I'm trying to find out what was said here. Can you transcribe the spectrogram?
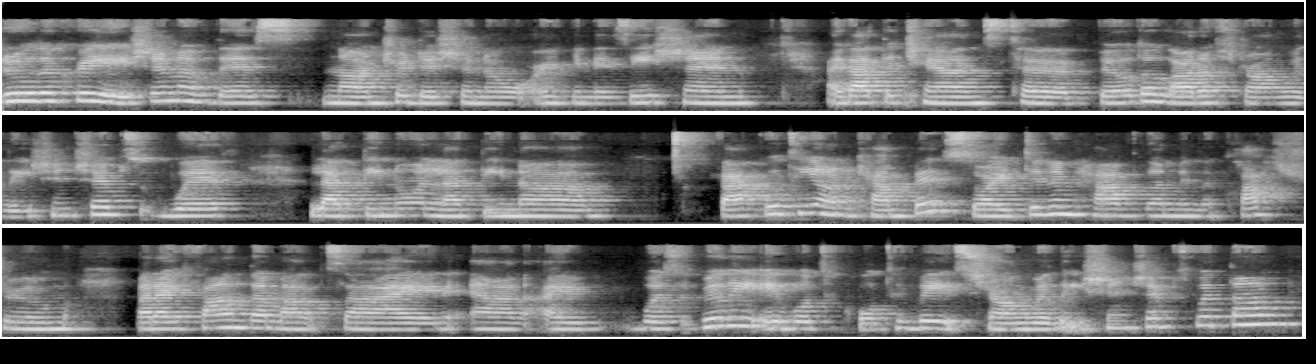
through the creation of this non traditional organization, I got the chance to build a lot of strong relationships with Latino and Latina faculty on campus. So I didn't have them in the classroom, but I found them outside and I was really able to cultivate strong relationships with them.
